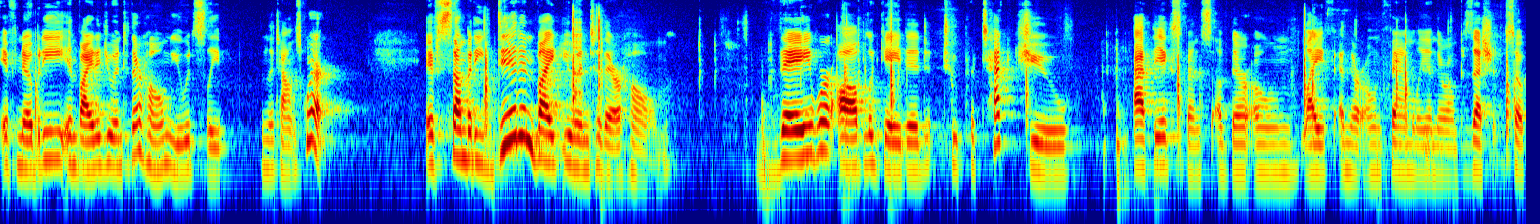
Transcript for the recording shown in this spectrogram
if nobody invited you into their home, you would sleep in the town square. If somebody did invite you into their home, they were obligated to protect you at the expense of their own life and their own family and their own possessions. So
